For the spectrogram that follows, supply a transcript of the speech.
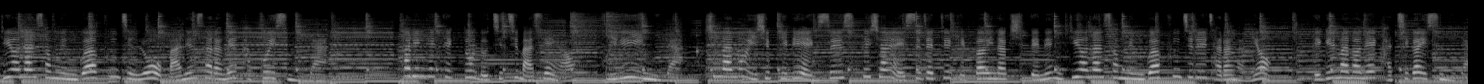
뛰어난 성능과 품질로 많은 사랑을 받고 있습니다. 할인 혜택도 놓치지 마세요. 1위입니다. 시마노 20PBX 스페셜 SZ 갯바위 낚싯대는 뛰어난 성능과 품질을 자랑하며 101만원의 가치가 있습니다.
